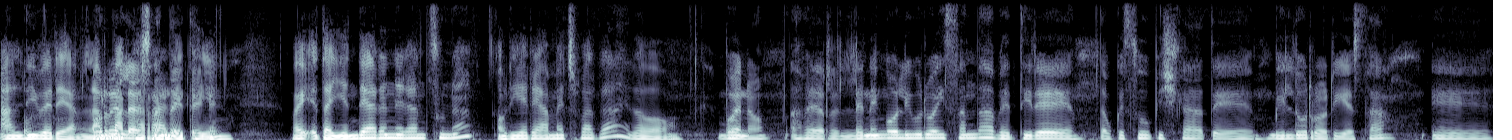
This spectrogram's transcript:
aldi berean, lan bakarrarekin. Bai, eta jendearen erantzuna, hori ere amets bat da, edo? Bueno, a ber, lehenengo liburua izan da, betire daukezu pixkat e, bildur hori ez da. E,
